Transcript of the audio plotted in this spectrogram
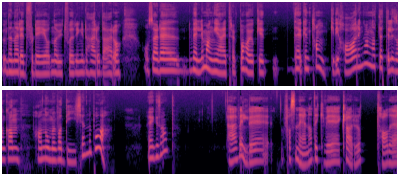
den, er redd for det, og den har utfordringer det her og der. Og, og så er det veldig mange jeg treffer på, har jo ikke Det er jo ikke en tanke de har engang, at dette liksom kan ha noe med hva de kjenner på. Ikke sant? Det er veldig fascinerende at ikke vi klarer å ta det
